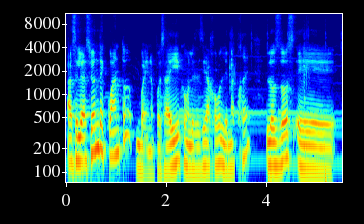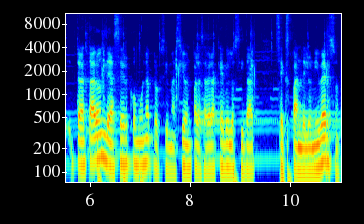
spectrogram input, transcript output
¿Aceleración de cuánto? Bueno, pues ahí, como les decía Hubble de Matre, los dos eh, trataron de hacer como una aproximación para saber a qué velocidad se expande el universo.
